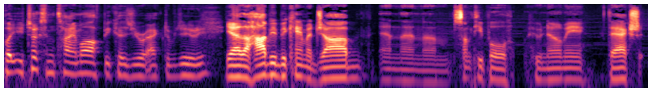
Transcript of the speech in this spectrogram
but you took some time off because you were active duty. Yeah, the hobby became a job, and then um, some people who know me, they actually,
